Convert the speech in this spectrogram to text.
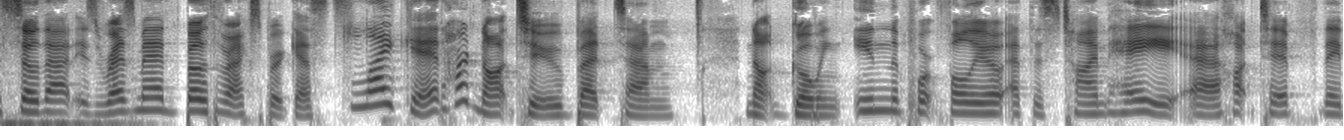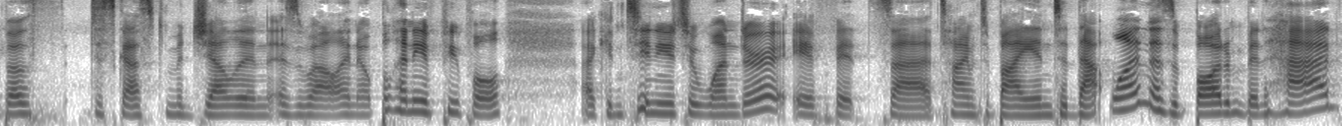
So that is ResMed. Both of our expert guests like it. Hard not to, but um, not going in the portfolio at this time. Hey, uh, hot tip. They both discussed Magellan as well. I know plenty of people I continue to wonder if it's uh, time to buy into that one. Has a bottom been had?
